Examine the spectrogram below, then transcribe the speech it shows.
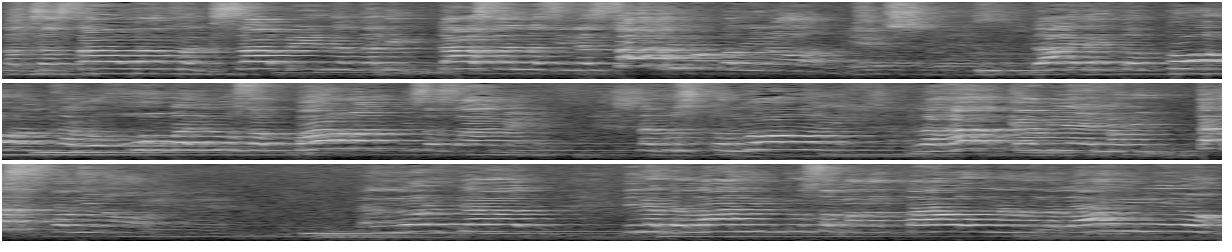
magsasawang magsabi ng kaligtasan na sinasabi mo, Panginoon. Yes, Lord. Dahil ito po ang kalooban mo sa bawat isa sa amin. Na gusto mo, lahat kami ay maligtas, Panginoon. And Lord God, dinadalangin ko sa mga tao na nanalangin ngayon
